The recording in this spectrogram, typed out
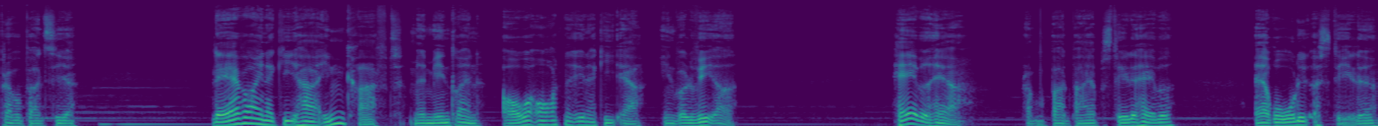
Prabhupada siger, lavere energi har ingen kraft, med mindre end overordnet energi er involveret. Havet her, Prabhupada peger på stillehavet, er roligt og stille.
